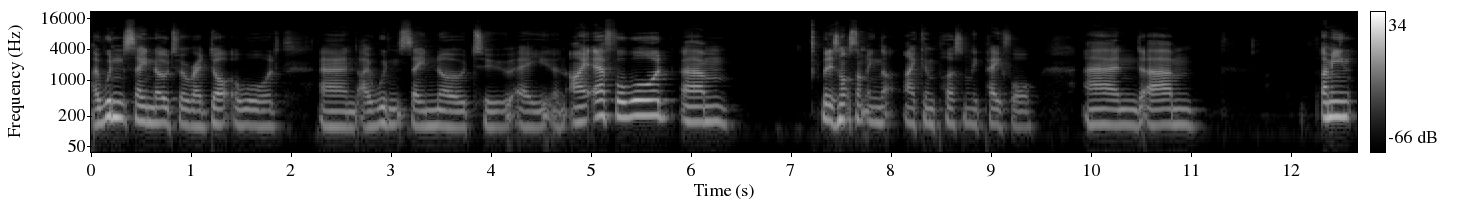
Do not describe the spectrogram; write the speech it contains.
I wouldn't say no to a Red Dot award, and I wouldn't say no to a an IF award. Um, but it's not something that I can personally pay for, and um, I mean,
